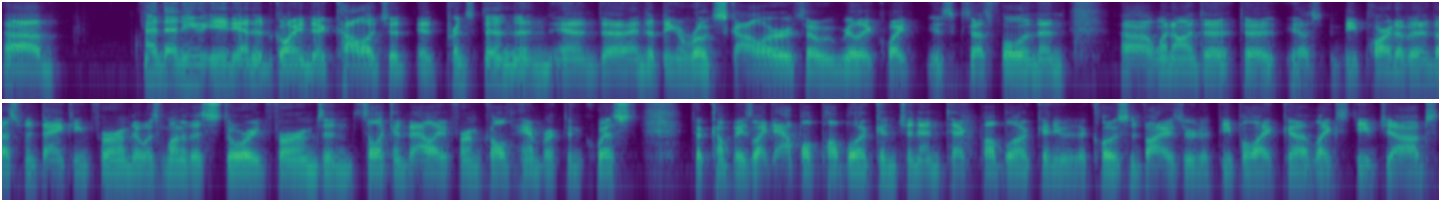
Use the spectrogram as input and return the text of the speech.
Um, and then he, he ended up going to college at, at Princeton and and uh, ended up being a Rhodes Scholar, so really quite successful. And then Uh, went on to, to you know, be part of an investment banking firm that was one of the storied firms in Silicon Valley, firm called Hambrecht and Quist. Took companies like Apple public and Genentech public, and he was a close advisor to people like uh, like Steve Jobs.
